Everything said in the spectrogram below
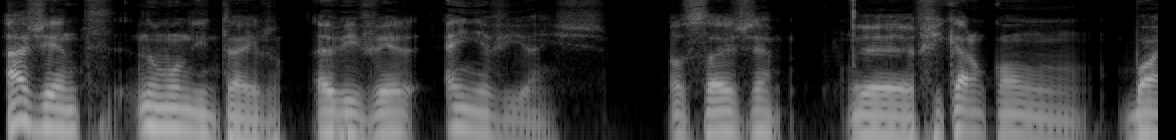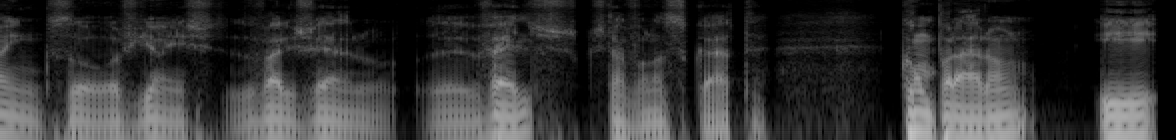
Há gente no mundo inteiro a viver em aviões. Ou seja, ficaram com Boeings ou aviões de vários géneros velhos que estavam na sucata, compraram e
